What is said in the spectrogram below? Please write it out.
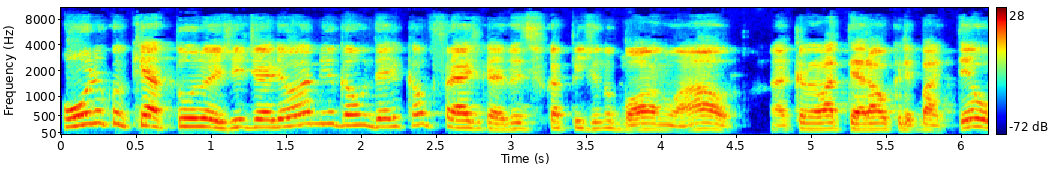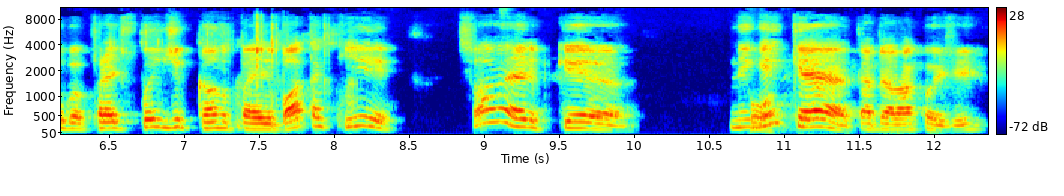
O único que atua no Egídio ali é o amigão dele, que é o Fred, que às vezes fica pedindo bola no alto aquela lateral que ele bateu, o Fred ficou indicando para ele, bota aqui, só ele, porque ninguém Pô. quer tabelar com o Egídio.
